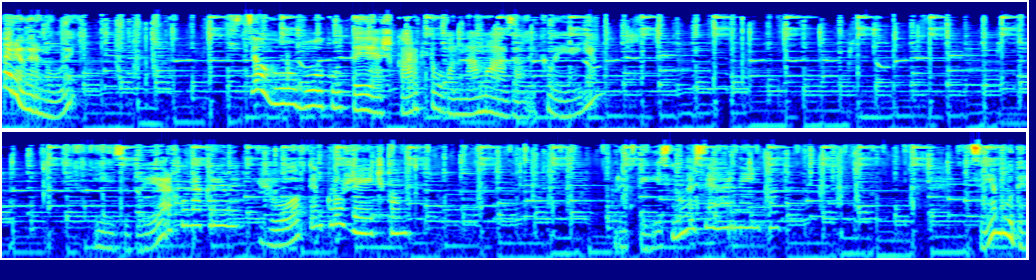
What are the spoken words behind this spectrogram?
перевернули. Цього боку теж картон намазали клеєм. І зверху накрили жовтим кружечком. Притиснули все гарненько. Це буде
